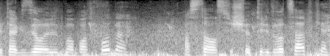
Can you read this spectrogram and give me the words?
Итак, сделали два подхода, осталось еще три двадцатки.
